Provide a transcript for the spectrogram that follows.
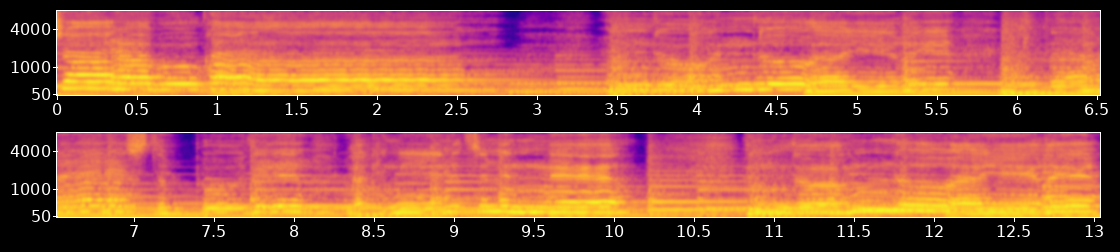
هاكنا نتشرب وقال هندو هندو هاي غير اختار استبودي لكني نتمنى هندو هندو هاي غير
